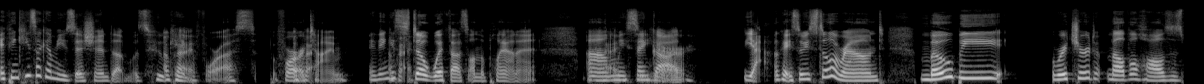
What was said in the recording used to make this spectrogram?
I think he's like a musician that was who came before us, before our time. I think he's Okay. still with us on the planet. Um, Okay, let me see thank God. here. Yeah. Okay. So he's still around. Moby Richard Melville Hall's his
